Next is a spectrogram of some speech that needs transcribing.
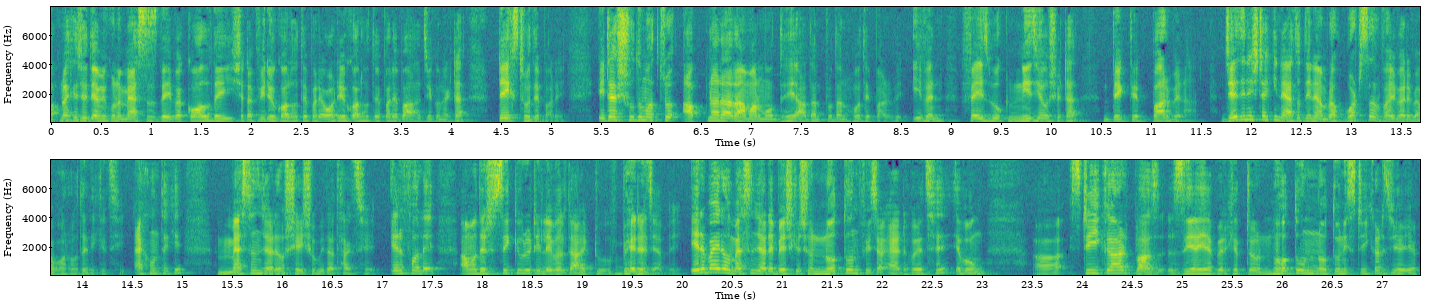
আপনাকে যদি আমি কোনো মেসেজ দেই বা কল দেই, সেটা ভিডিও কল হতে পারে অডিও কল হতে পারে বা যে কোনো একটা টেক্সট হতে পারে। এটা শুধুমাত্র আপনার আর আমার মধ্যেই আদান প্রদান হতে পারবে। ইভেন ফেসবুক নিজেও সেটা দেখতে পারবে না। যে জিনিসটা কিনা এতদিন আমরা হোয়াটসঅ্যাপ ভাইবারে ব্যবহার হতে দেখেছি, এখন থেকে মেসেঞ্জারেও সেই সুবিধা থাকছে। এর ফলে আমাদের সিকিউরিটি লেভেলটা একটু বেড়ে যাবে। এর বাইরেও মেসেঞ্জারে বেশ কিছু নতুন ফিচার অ্যাড হয়েছে এবং স্টিকার প্লাস জিআইএফ এর ক্ষেত্রেও নতুন নতুন স্টিকার জিআইএফ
